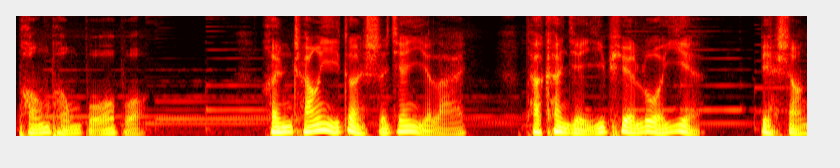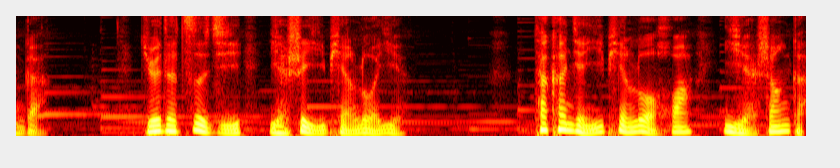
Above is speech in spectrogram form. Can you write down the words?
蓬蓬勃勃。很长一段时间以来，他看见一片落叶便伤感，觉得自己也是一片落叶；他看见一片落花也伤感，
